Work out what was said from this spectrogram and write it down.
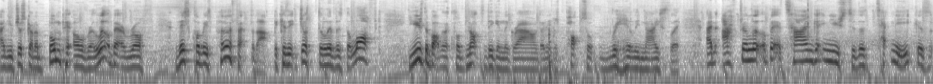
and you've just got to bump it over a little bit of rough, this club is perfect for that because it just delivers the loft use the bottom of the club not to dig in the ground and it just pops up really nicely. And after a little bit of time getting used to the technique, as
